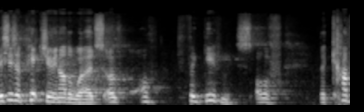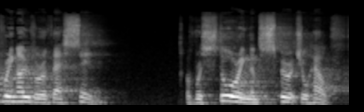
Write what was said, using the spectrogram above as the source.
This is a picture, in other words, of, of forgiveness, of the covering over of their sin, of restoring them to spiritual health,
